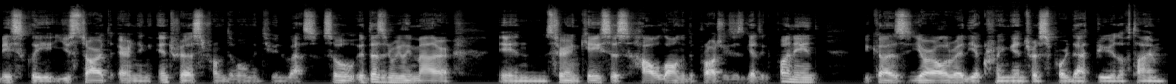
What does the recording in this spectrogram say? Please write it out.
basically you start earning interest from the moment you invest. So it doesn't really matter in certain cases how long the project is getting funded because you're already accruing interest for that period of time.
